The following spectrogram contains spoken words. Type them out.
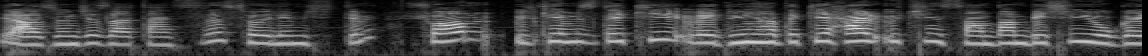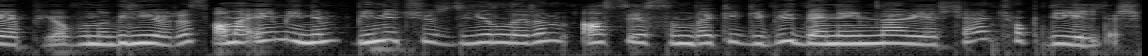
Biraz önce zaten size söylemiştim. Şu an ülkemizdeki ve dünyadaki her 3 insandan 5'i yoga yapıyor. Bunu biliyoruz. Ama eminim 1300'lü yılların Asya'sındaki gibi deneyimler yaşayan çok değildir.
